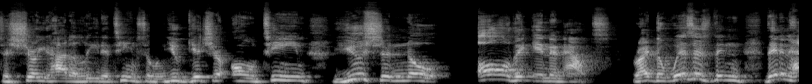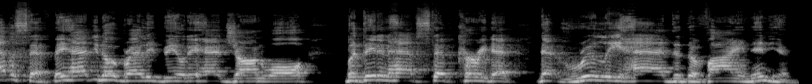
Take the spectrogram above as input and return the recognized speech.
to show you how to lead a team. So when you get your own team, you should know all the in and outs right? The Wizards didn't they didn't have a Steph. They had, you know, Bradley Beal, they had John Wall, but they didn't have Steph Curry that that really had the divine in him.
